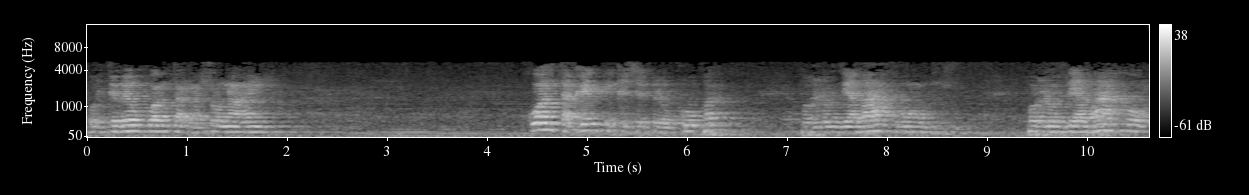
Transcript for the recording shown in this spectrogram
porque veo cuánta razón hay, cuánta gente que se preocupa por los de abajo, por los de abajo.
